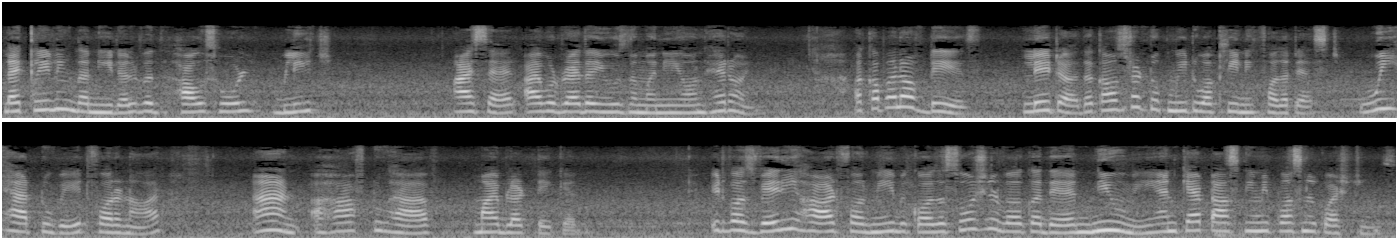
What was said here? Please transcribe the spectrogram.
like cleaning the needle with household bleach. I said I would rather use the money on heroin. A couple of days later, the counselor took me to a clinic for the test. We had to wait for an hour and a half to have my blood taken. It was very hard for me because the social worker there knew me and kept asking me personal questions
